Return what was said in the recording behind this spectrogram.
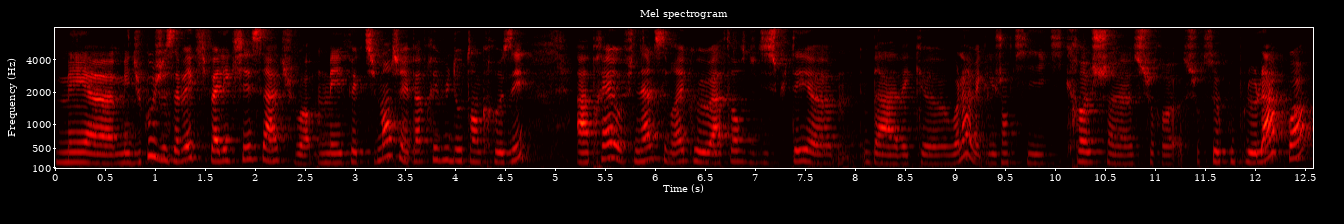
mais, mais du coup, je savais qu'il fallait qu'il y ait ça, tu vois. Mais effectivement, j'avais pas prévu d'autant creuser. Après, au final, c'est vrai qu'à force de discuter euh, bah, avec, euh, voilà, avec les gens qui, qui crushent euh, sur, sur ce couple-là, quoi,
